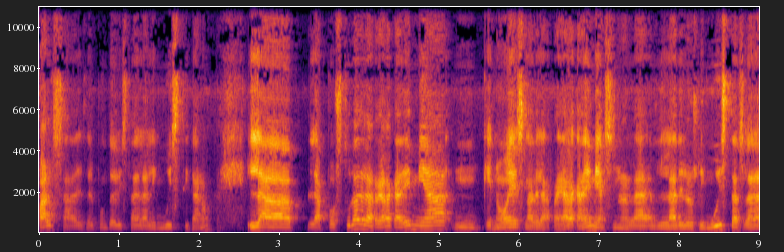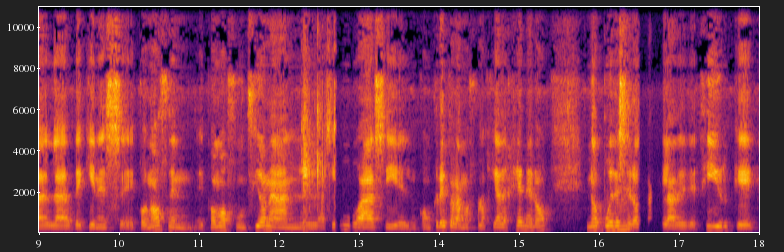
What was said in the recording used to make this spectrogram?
falsa desde el punto de vista de la lingüística. ¿no? La, postura de la Real Academia, mm, que no es la de la Real Academia, sino la, de los lingüistas, la, de quienes eh, conocen eh, cómo funcionan las lenguas y en concreto la morfología de género, no puede ser otra que la de decir que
